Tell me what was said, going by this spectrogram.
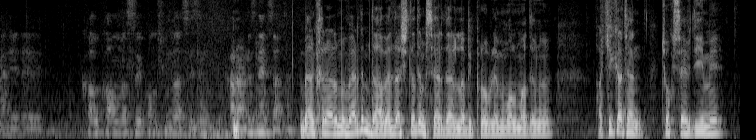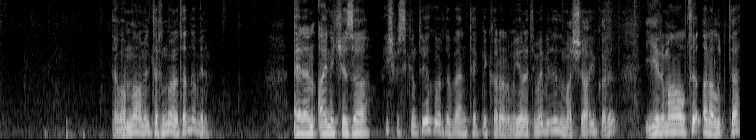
yani e, kalıp kalması konusunda sizin kararınız net zaten. Ben kararımı verdim. Daha evvel de açıkladım. Serdar'la bir problemim olmadığını, hakikaten çok sevdiğimi, devamlı ameli takımda oynatan da benim. Eren aynı keza. Hiçbir sıkıntı yok orada. Ben teknik kararımı yönetime bildirdim aşağı yukarı. 26 Aralık'ta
